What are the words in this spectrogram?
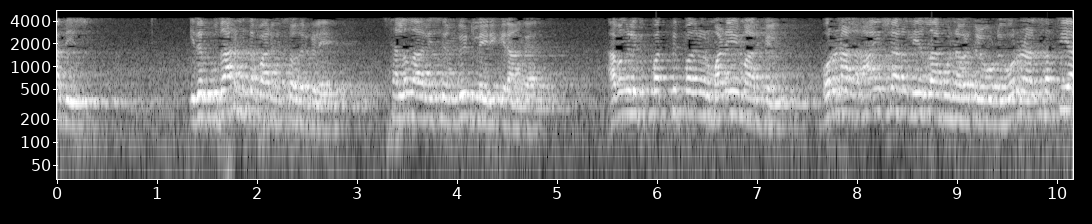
ஹதீஸ். இதற்கு உதாரணத்தை பாருங்க சோதர்களே. சல்லதா அலிஸ்லம் வீட்டில் இருக்கிறாங்க. அவங்களுக்கு பத்து பதினோரு மனைவிமார்கள். ஒரு நாள் ஆயிஷா அலி அல்லாஹன் அவர்களோடு ஒரு நாள் சஃபியா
